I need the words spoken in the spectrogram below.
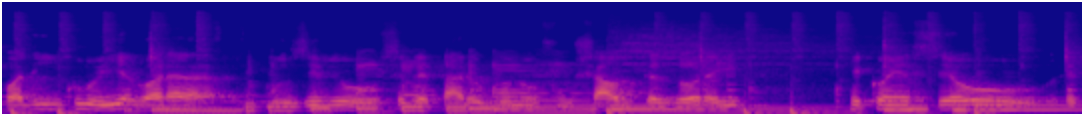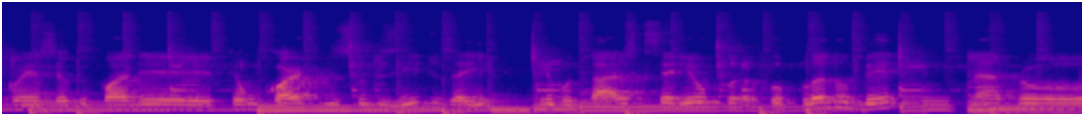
pode incluir agora, inclusive o secretário Bruno Funchal do Tesouro aí reconheceu, reconheceu que pode ter um corte de subsídios aí tributários que seria o, o plano B né, para o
